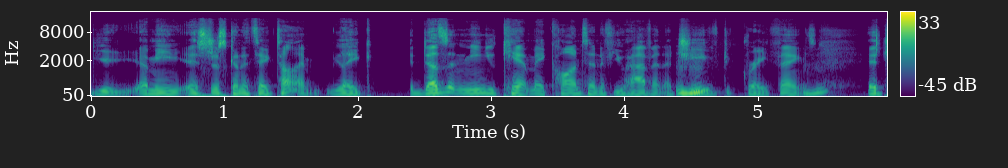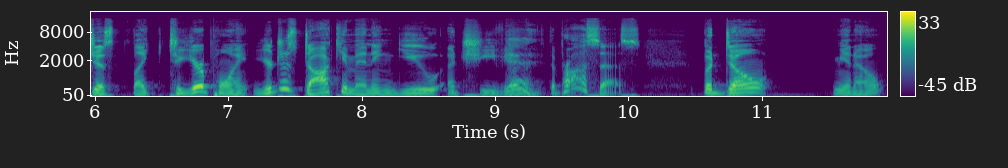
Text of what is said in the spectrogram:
you, I mean, it's just going to take time. Like, it doesn't mean you can't make content if you haven't Mm-hmm. achieved great things. It's just like to your point, you're just documenting you achieving Yeah. the process, but don't you know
